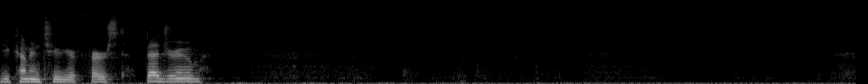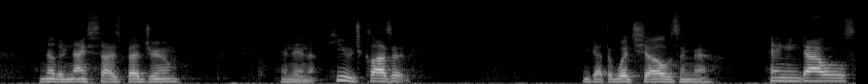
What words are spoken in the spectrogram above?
you come into your first bedroom. another nice sized bedroom, and then a huge closet. You got the wood shelves and the hanging dowels.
